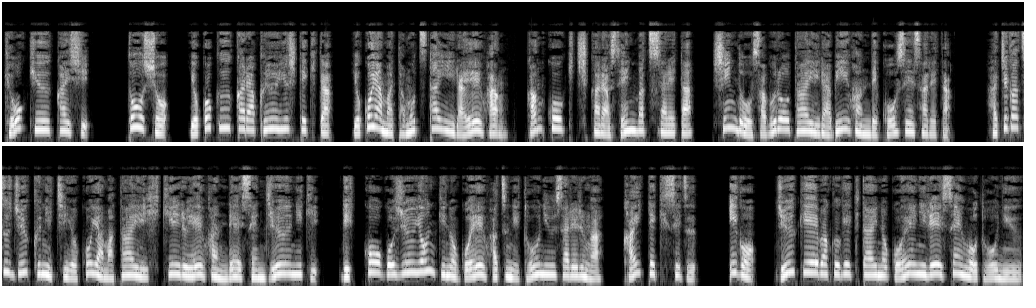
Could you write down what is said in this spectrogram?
供給開始。当初、横空から空輸してきた横山保平 A 班観光基地から選抜された新藤三郎平 B 班で構成された。8月19日横山隊率いる A 班0戦12機、立候54機の護衛発に投入されるが、快適せず。以後、重慶爆撃隊の護衛に0戦を投入。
